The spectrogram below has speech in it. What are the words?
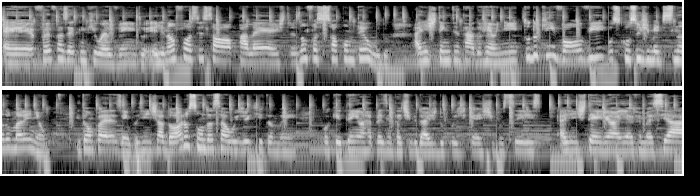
é, foi fazer com que o evento ele não fosse só palestras, não fosse só conteúdo. A gente tem tentado reunir tudo que envolve os cursos de medicina do Maranhão. Então, por exemplo, a gente adora o som da saúde aqui também, porque tem a representatividade do podcast de vocês. A gente tem a IFMSA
